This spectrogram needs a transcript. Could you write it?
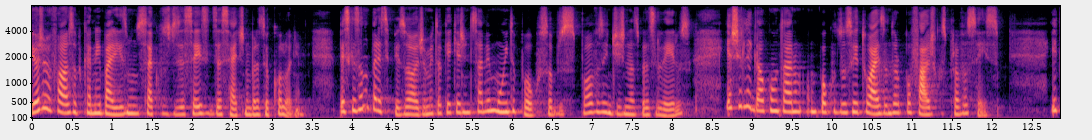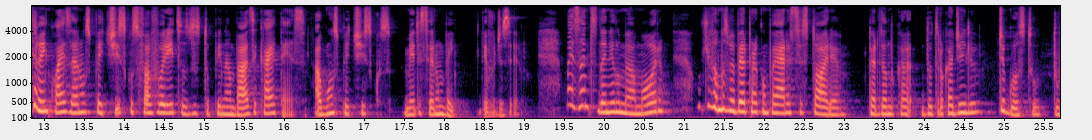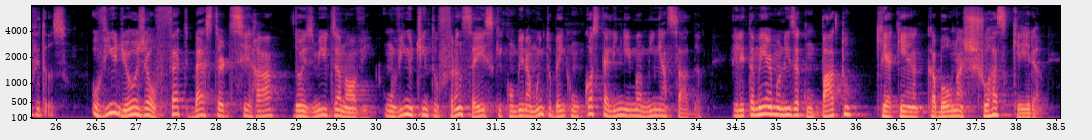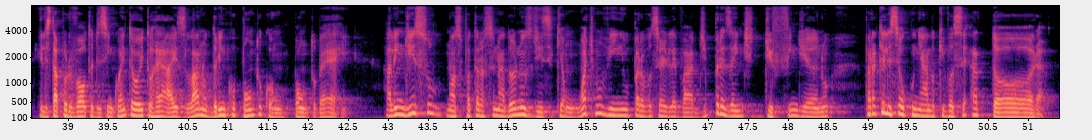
E hoje eu vou falar sobre canibalismo nos séculos XVI e XVII no Brasil colônia. Pesquisando para esse episódio, eu me toquei que a gente sabe muito pouco sobre os povos indígenas brasileiros e achei legal contar um, um pouco dos rituais antropofágicos para vocês. E também quais eram os petiscos favoritos dos tupinambás e caetés. Alguns petiscos mereceram bem, devo dizer. Mas antes, Danilo, meu amor, o que vamos beber para acompanhar essa história? Perdão do, do trocadilho, de gosto duvidoso. O vinho de hoje é o Fat Bastard Syrah 2019, um vinho tinto francês que combina muito bem com costelinha e maminha assada. Ele também harmoniza com pato, que é quem acabou na churrasqueira. Ele está por volta de 58 reais lá no drinco.com.br. Além disso, nosso patrocinador nos disse que é um ótimo vinho para você levar de presente de fim de ano para aquele seu cunhado que você adora.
